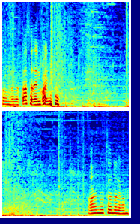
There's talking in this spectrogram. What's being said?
Toma la taza del baño. Ah, no, todavía no le.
